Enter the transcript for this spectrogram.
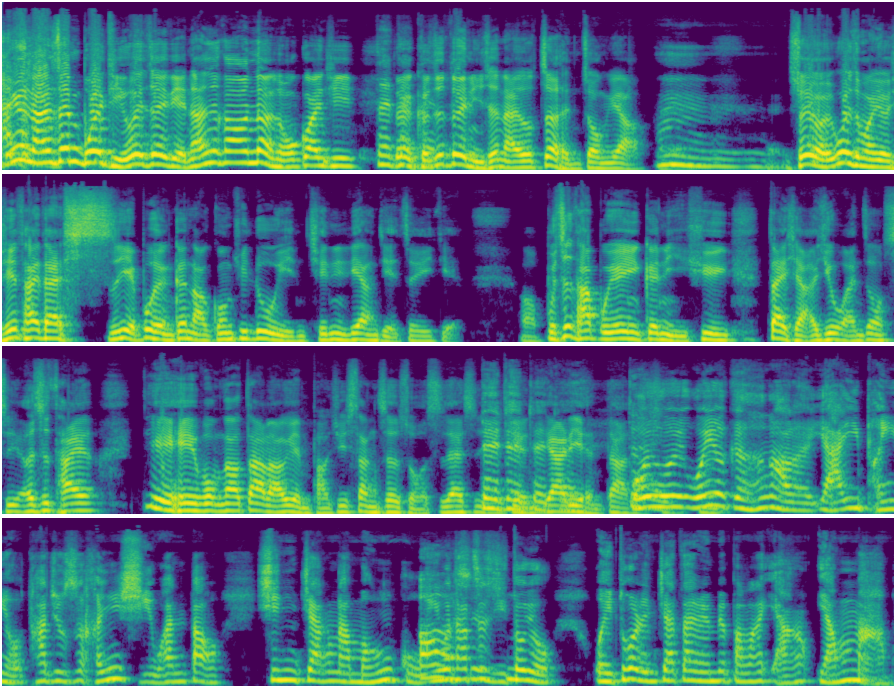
哎因为男生不会体会这一点，男生刚刚那有什么关系？对对对可是对女生来说这很重要。嗯，所以我为什么有些太太死也不肯跟老公去露营，请你谅解这一点。哦，不是她不愿意跟你去带小孩去玩这种事情，而是她夜黑风高大老远跑去上厕所，实在是一件压力很大的我事。我我有个很好的牙医朋友，他就是很喜欢到新疆啦、蒙古，哦因为他自己都有委托人家在那边帮他养养马嘛。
